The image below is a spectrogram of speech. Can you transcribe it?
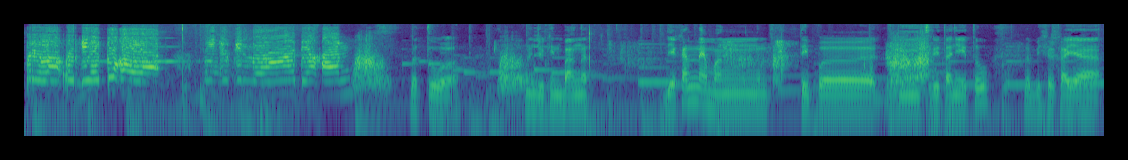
perilaku dia tuh kayak nunjukin banget ya kan? Betul. Nunjukin banget. Dia kan emang tipe di ceritanya itu lebih ke kayak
